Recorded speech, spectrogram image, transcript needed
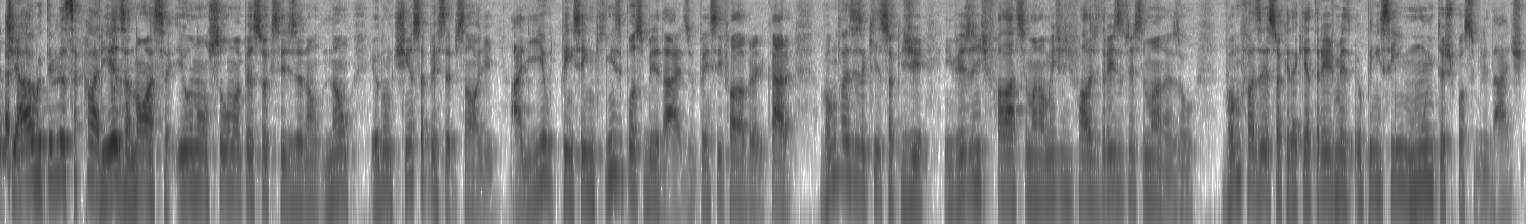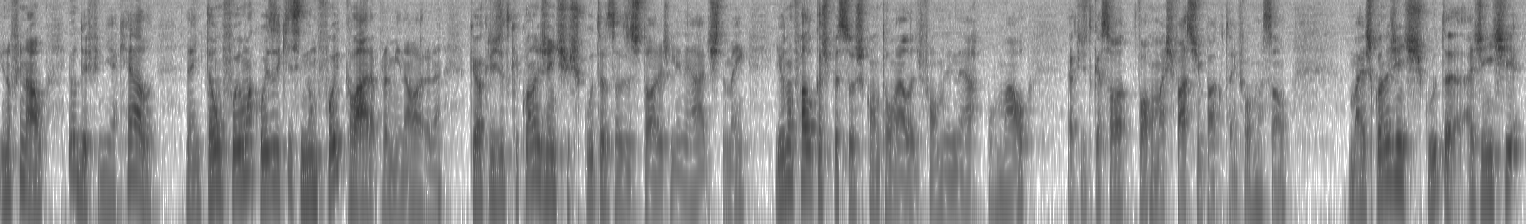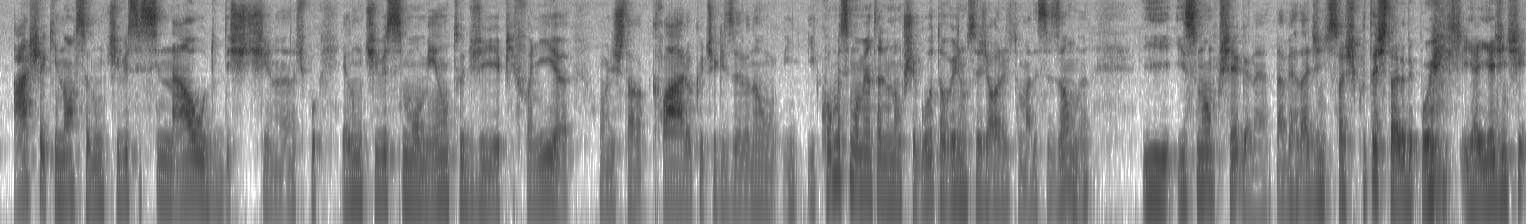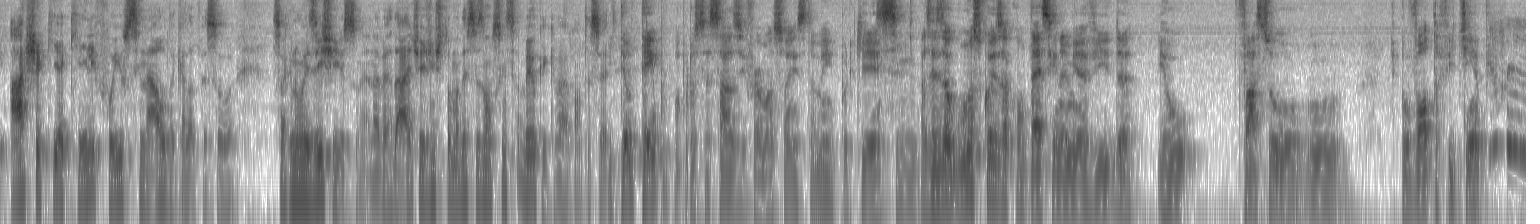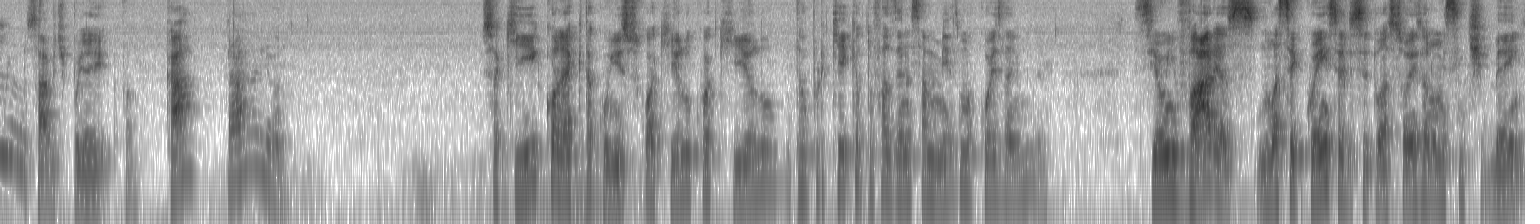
O Thiago teve essa clareza. Nossa, eu não sou uma pessoa que você dizer não. Não, eu não tinha essa percepção ali. Ali eu pensei em 15 possibilidades. Eu pensei em falar pra ele, cara, vamos fazer isso aqui, só que de. Em vez de a gente falar semanalmente, a gente fala de 3 a 3 semanas. Ou vamos fazer isso aqui daqui a 3 meses. Eu pensei em muitas possibilidades. E no final, eu defini aquela. né? Então foi uma coisa que assim, não foi clara pra mim na hora, né? Porque eu acredito que quando a gente escuta essas histórias lineares também, e eu não falo que as pessoas contam ela de forma linear por mal, eu acredito que é só a forma mais fácil de impactar a informação. Mas quando a gente escuta, a gente acha que, nossa, eu não tive esse sinal do destino, né? Tipo, eu não tive esse momento de epifania, onde estava claro que eu tinha que dizer ou não. E, e como esse momento ainda não chegou, talvez não seja a hora de tomar decisão, né? E isso não chega, né? Na verdade, a gente só escuta a história depois, e aí a gente acha que aquele foi o sinal daquela pessoa. Só que não existe isso, né? Na verdade, a gente toma decisão sem saber o que, que vai acontecer. E ter um tempo pra processar as informações também, porque Sim. às vezes algumas coisas acontecem na minha vida, eu faço um. Tipo, volta a fitinha, sabe? Tipo, e aí caralho. Isso aqui conecta com isso, com aquilo, com aquilo. Então por que, que eu tô fazendo essa mesma coisa ainda? Se eu em várias, numa sequência de situações eu não me senti bem,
